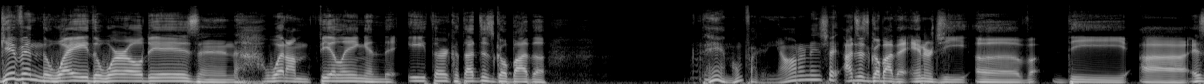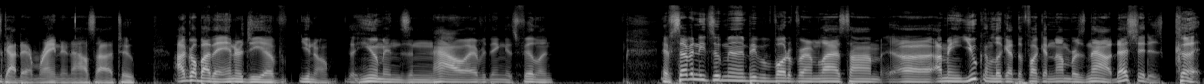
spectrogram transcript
Given the way the world is and what I'm feeling and the ether, because I just go by the Damn, I'm fucking yawning and shit. I just go by the energy of the uh it's goddamn raining outside too. I go by the energy of, you know, the humans and how everything is feeling. If 72 million people voted for him last time, uh I mean, you can look at the fucking numbers now. That shit is cut.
